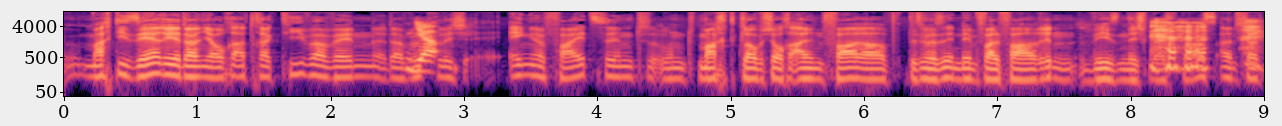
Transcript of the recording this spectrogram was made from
macht die Serie dann ja auch attraktiver, wenn da wirklich ja. enge Fights sind und macht, glaube ich, auch allen Fahrer, beziehungsweise in dem Fall Fahrerinnen, wesentlich mehr Spaß, anstatt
